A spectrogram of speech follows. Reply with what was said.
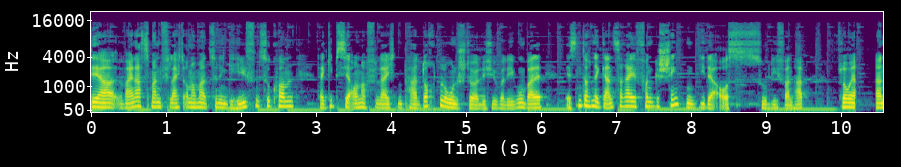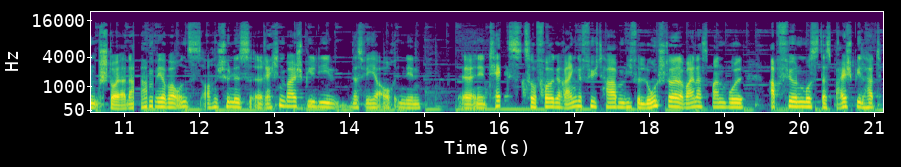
der Weihnachtsmann vielleicht auch nochmal zu den Gehilfen zu kommen. Da gibt es ja auch noch vielleicht ein paar doch lohnsteuerliche Überlegungen, weil es sind doch eine ganze Reihe von Geschenken, die der auszuliefern hat. Florian, Steuer. Da haben wir bei uns auch ein schönes Rechenbeispiel, die, das wir ja auch in den, äh, in den Text zur Folge reingefügt haben, wie viel Lohnsteuer der Weihnachtsmann wohl abführen muss. Das Beispiel hat,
